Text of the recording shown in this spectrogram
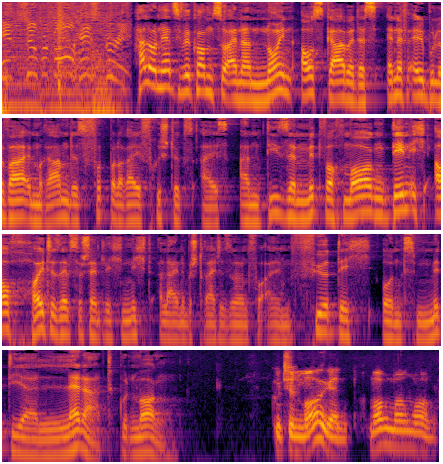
in Super Bowl history. Hallo und herzlich willkommen zu einer neuen Ausgabe des NFL Boulevard im Rahmen des Footballerei Frühstückseis an diesem Mittwochmorgen, den ich auch heute selbstverständlich nicht alleine bestreite, sondern vor allem für dich und mit dir, Lennart. Guten Morgen. Guten Morgen. Morgen, morgen, morgen.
